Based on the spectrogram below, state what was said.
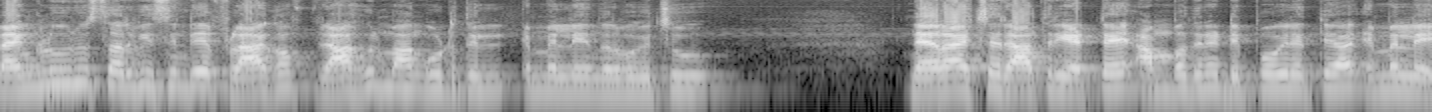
ബംഗളൂരു സർവീസിന്റെ flag off Rahul Mamkootathil M L A നിർവഹിച്ചു. ഞായറാഴ്ച രാത്രി എട്ട് അമ്പതിന് ഡിപ്പോയിലെത്തിയ എം എൽ എ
